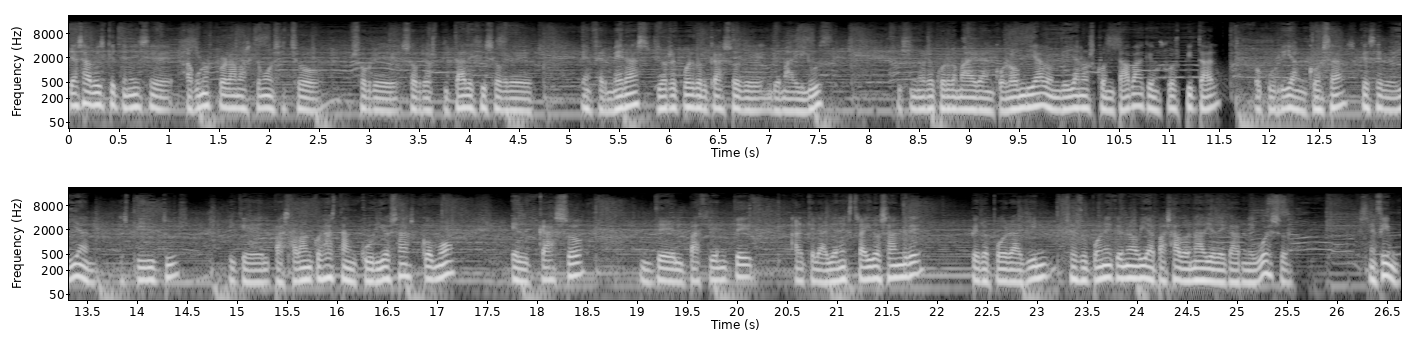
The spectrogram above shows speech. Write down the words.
Ya sabéis que tenéis eh, algunos programas que hemos hecho sobre, sobre hospitales y sobre enfermeras. Yo recuerdo el caso de, de Mariluz, y si no recuerdo mal era en Colombia, donde ella nos contaba que en su hospital ocurrían cosas, que se veían espíritus y que pasaban cosas tan curiosas como el caso del paciente al que le habían extraído sangre, pero por allí se supone que no había pasado nadie de carne y hueso. En fin,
